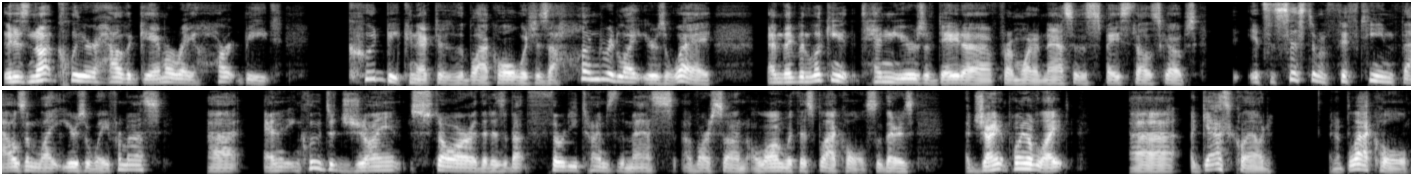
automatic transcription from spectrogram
it is not clear how the gamma ray heartbeat could be connected to the black hole, which is a hundred light years away. And they've been looking at 10 years of data from one of NASA's space telescopes. It's a system of 15,000 light years away from us. Uh, and it includes a giant star that is about 30 times the mass of our sun, along with this black hole. So there's a giant point of light, uh, a gas cloud, and a black hole.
